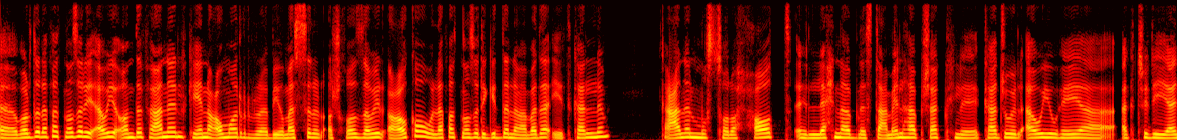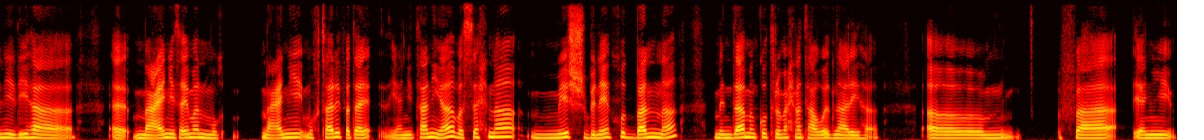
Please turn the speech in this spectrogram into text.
آه برضه لفت نظري قوي on the panel كان عمر بيمثل الأشخاص ذوي الإعاقة ولفت نظري جدا لما بدأ يتكلم عن المصطلحات اللي إحنا بنستعملها بشكل كاجوال قوي وهي actually يعني ليها آه، معاني دايما. معاني مختلفة يعني تانية بس إحنا مش بناخد بالنا من ده من كتر ما إحنا اتعودنا عليها. ف يعني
